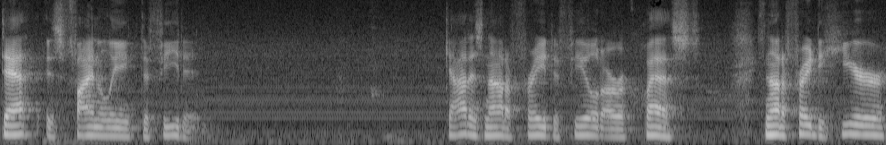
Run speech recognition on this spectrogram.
death is finally defeated. God is not afraid to field our requests. He's not afraid to hear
